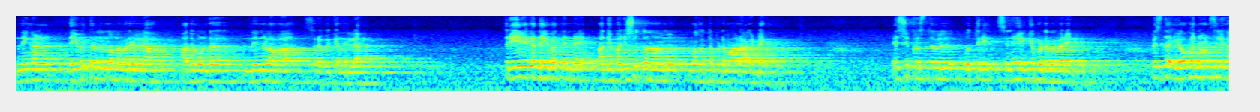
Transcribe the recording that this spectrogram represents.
നിങ്ങൾ ദൈവത്തിൽ നിന്നുള്ളവരല്ല. അതുകൊണ്ട് നിങ്ങളവ ശ്രമിക്കുന്നില്ല ത്രിയേക ദൈവത്തിന്റെ അതിപരിശുദ്ധ നാമം മഹത്വപ്പെടുമാറാകട്ടെ. യേശുക്രിസ്തുവിൽ ഒത്തിരി സ്നേഹിക്കപ്പെടുന്നവരെ വിശുദ്ധ യോഹനാൻ സിൽഹ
